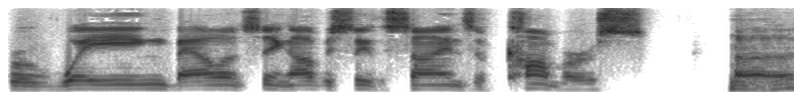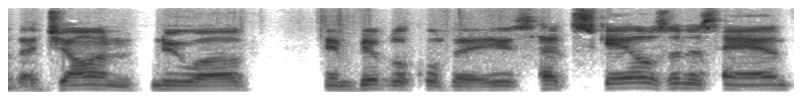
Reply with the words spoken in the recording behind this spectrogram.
for weighing, balancing, obviously the signs of commerce uh, that John knew of in biblical days. Had scales in his hand,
